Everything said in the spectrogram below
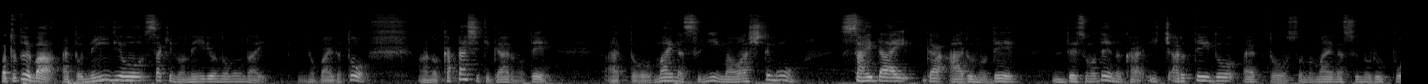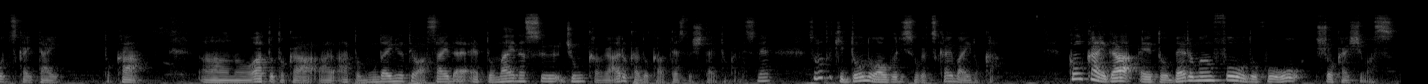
まあ、例えば、あと、燃料、さっきの燃料の問題の場合だと、あの、カパシティがあるので、あと、マイナスに回しても、最大があるので、ですので、なんか、ある程度、えっと、そのマイナスのループを使いたいとか、あの、あととか、あと問題によっては最大、えっと、マイナス循環があるかどうかをテストしたいとかですね。その時、どのアルゴリスムが使えばいいのか。今回が、えっと、ベルマンフォード法を紹介します。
